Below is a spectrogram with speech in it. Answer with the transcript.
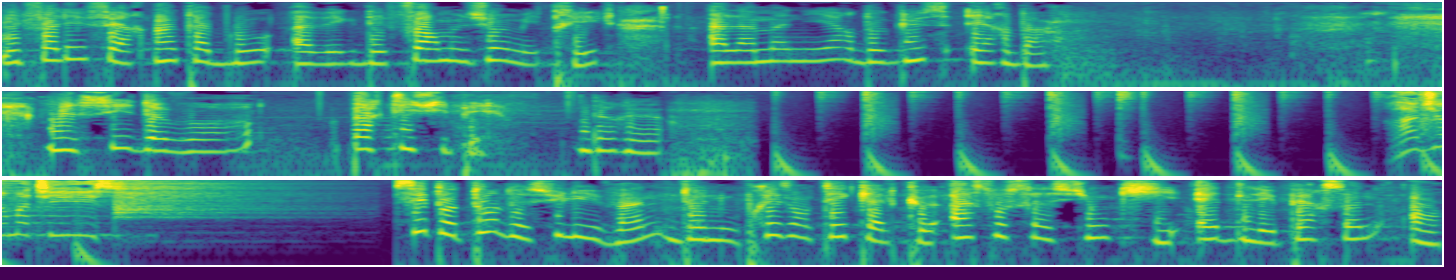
Il fallait faire un tableau avec des formes géométriques à la manière d'Auguste Herbin. Merci d'avoir participé. De rien. Radio Matisse. C'est au tour de Sullivan de nous présenter quelques associations qui aident les personnes en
